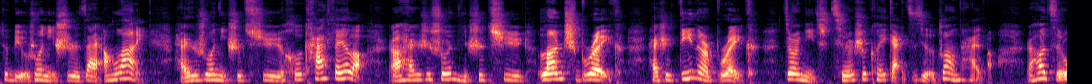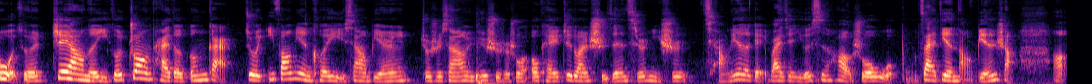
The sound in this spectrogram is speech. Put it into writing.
就比如说你是在 online，还是说你是去喝咖啡了，然后还是说你是去 lunch break，还是 dinner break，就是你其实是可以改自己的状态的。然后其实我觉得这样的一个状态的更改，就一方面可以向别人就是相当于预示着说，OK，这段时间其实你是强烈的给外界一个信号，说我不在电脑边上啊，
